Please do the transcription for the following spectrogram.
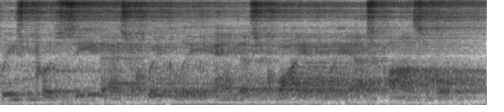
Please proceed as quickly and as quietly as possible.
